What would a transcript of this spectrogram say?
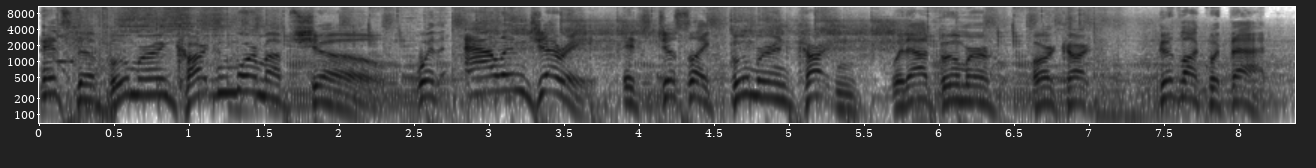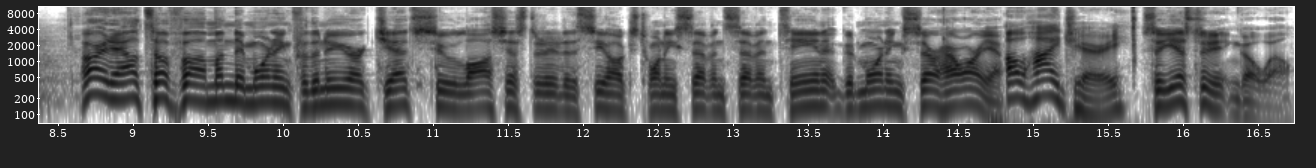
It's the Boomer and Carton warm up show with Al and Jerry. It's just like Boomer and Carton without Boomer or Carton. Good luck with that. All right, Al, tough uh, Monday morning for the New York Jets who lost yesterday to the Seahawks 27 17. Good morning, sir. How are you? Oh, hi, Jerry. So yesterday didn't go well.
